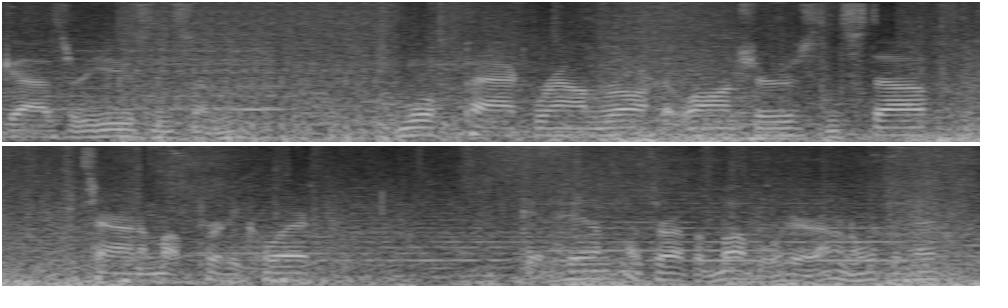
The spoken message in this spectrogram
Guys are using some Wolfpack round rocket launchers and stuff. Tearing them up pretty quick. Getting hit. I'm gonna throw up a bubble here. I don't know what the heck.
